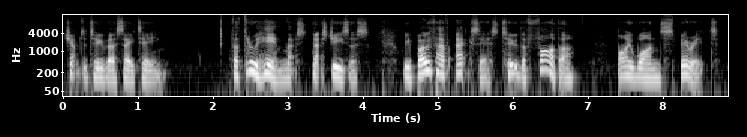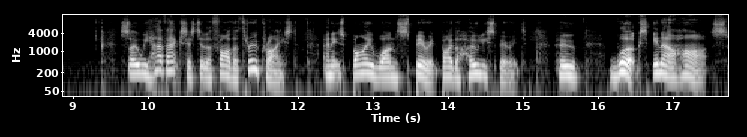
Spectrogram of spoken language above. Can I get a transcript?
chapter 2 verse 18. For through him, that's, that's Jesus, we both have access to the Father by one Spirit. So we have access to the Father through Christ, and it's by one Spirit, by the Holy Spirit, who works in our hearts.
